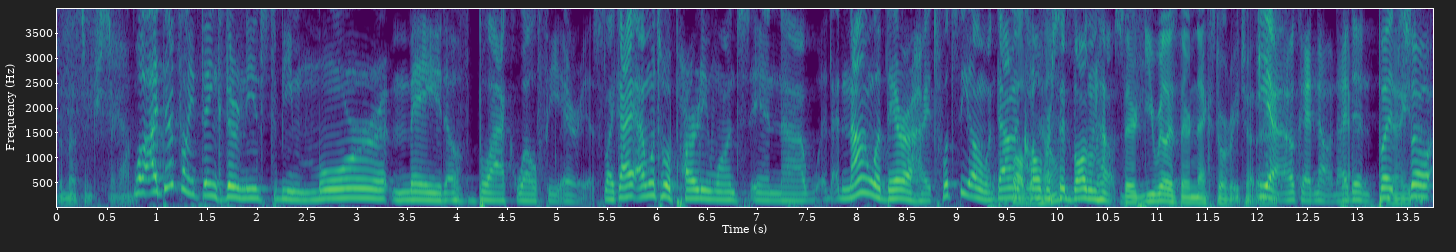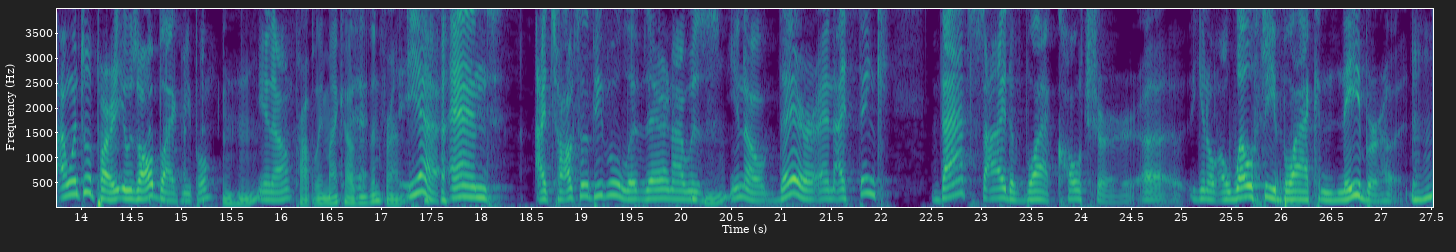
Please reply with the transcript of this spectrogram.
the most interesting one. Well, I definitely think there needs to be more made of black wealthy areas. Like I, I went to a party once in uh, not Ladera Heights. What's the other one down in Culver? City, Baldwin Hills? They're, you realize they're next door to each other. Yeah. Okay. No, I didn't. But No, so I went to a party. It was all black people. You know. Probably my cousins and friends. Yeah, and I talked to the people who lived there, and I was, Mm-hmm. you know, there, and I think that side of black culture, uh, you know, a wealthy black neighborhood. Mm-hmm.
